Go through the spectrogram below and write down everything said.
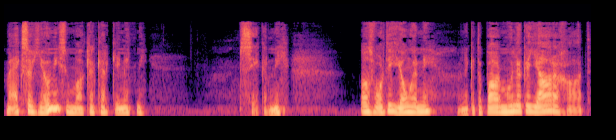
maar ek sou jou nie so maklik herken het nie. Seker nie. Ons word nie jonger nie en ek het 'n paar moeilike jare gehad.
